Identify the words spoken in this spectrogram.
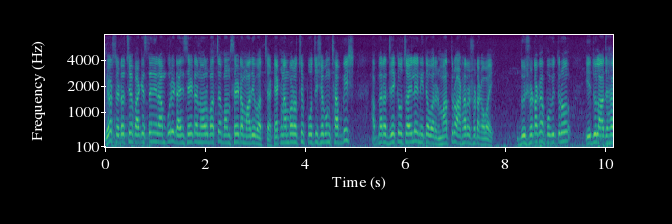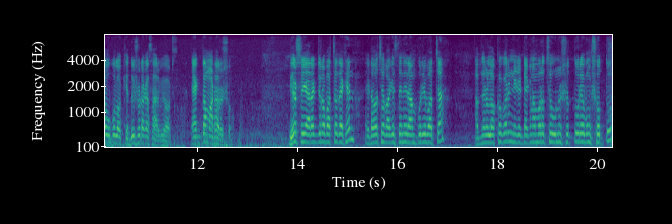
ভিওর্স এটা হচ্ছে পাকিস্তানি রামপুরি, ডাইন সাইডটা নর বাচ্চা, বাম সাইডটা মাদি বাচ্চা। ট্যাক নাম্বার হচ্ছে পঁচিশ এবং ছাব্বিশ। আপনারা যে কেউ চাইলে নিতে পারেন। মাত্র আঠারোশো টাকা, ভাই। দুশো টাকা পবিত্র ঈদুল আজহা উপলক্ষে। দুশো টাকা সার ভিওর্স একদম আঠারোশো। ভিওর্স এই আরেক জোড়া বাচ্চা দেখেন। এটা হচ্ছে পাকিস্তানি রামপুরি বাচ্চা। আপনারা লক্ষ্য করেন, এটা ট্যাগ নাম্বার হচ্ছে উনসত্তর এবং সত্তর।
